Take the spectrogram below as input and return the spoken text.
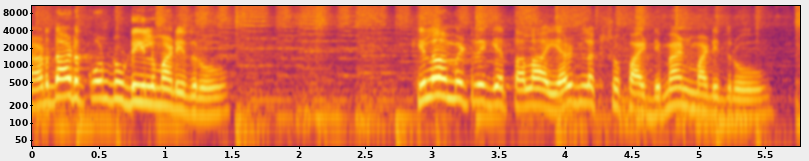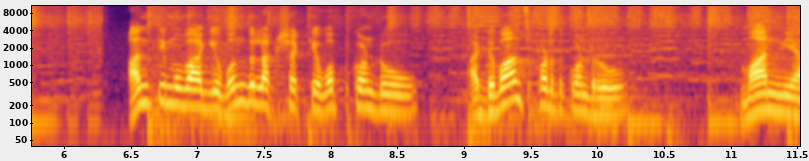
ನಡೆದಾಡಿಕೊಂಡು ಡೀಲ್ ಮಾಡಿದರು. ಕಿಲೋಮೀಟ್ರಿಗೆ ತಲಾ ಎರಡು ಲಕ್ಷ ರೂಪಾಯಿ ಡಿಮ್ಯಾಂಡ್ ಮಾಡಿದರು. ಅಂತಿಮವಾಗಿ ಒಂದು ಲಕ್ಷಕ್ಕೆ ಒಪ್ಪಿಕೊಂಡು ಅಡ್ವಾನ್ಸ್ ಪಡೆದುಕೊಂಡರು ಮಾನ್ಯ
